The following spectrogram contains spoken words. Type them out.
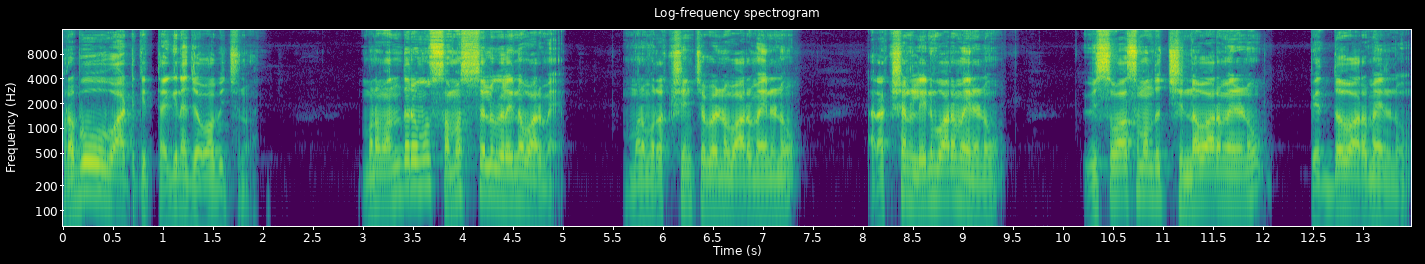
ప్రభువు వాటికి తగిన జవాబిచ్చును. మనమందరము సమస్యలు కలిగిన వారమే. మనము రక్షించబడిన వారమైనను రక్షణ లేని వారమైనను విశ్వాసమందు చిన్నవారమైనను పెద్దవారమైనను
